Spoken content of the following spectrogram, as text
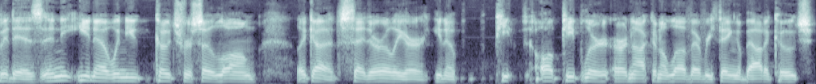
It is, and you know, when you coach for so long, like I said earlier, you know, pe- all people are, are not going to love everything about a coach.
